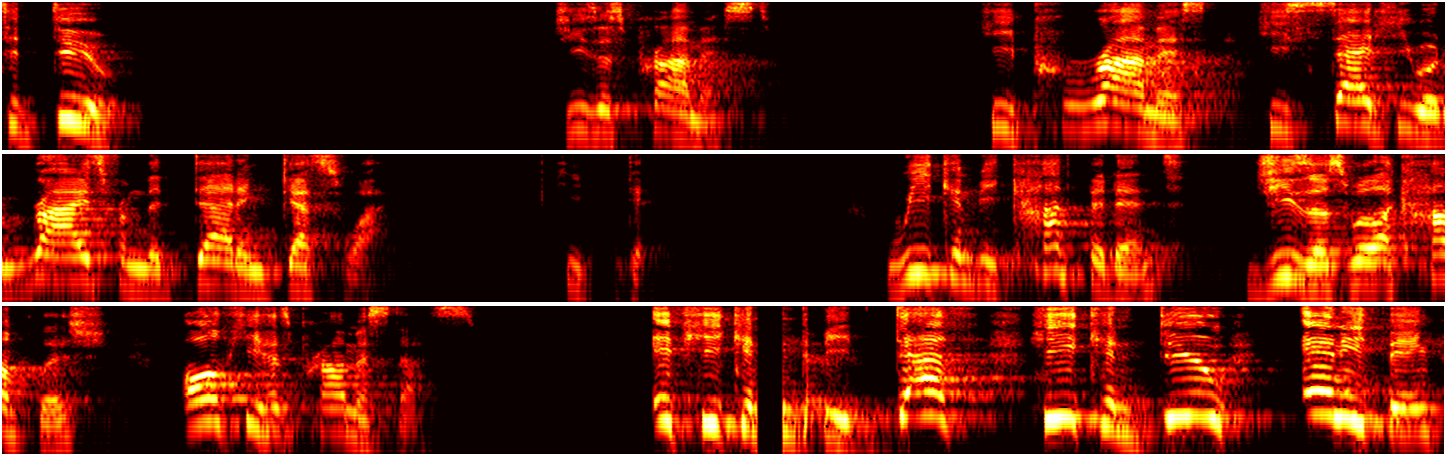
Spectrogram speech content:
to do. Jesus promised he promised, he said he would rise from the dead, and guess what? He did. We can be confident Jesus will accomplish all he has promised us. If he can defeat death, he can do anything.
